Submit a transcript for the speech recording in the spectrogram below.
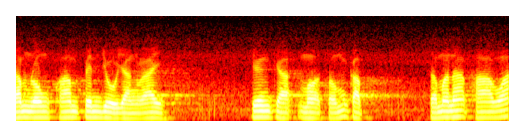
ดำรงความเป็นอยู่อย่างไร จึงจะเหมาะสมกับสมณภาวะ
